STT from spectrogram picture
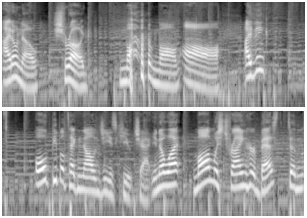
I don't know. Shrug. Mom, mom. Aw. I think old people technology is cute, chat. You know what? Mom was trying her best to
